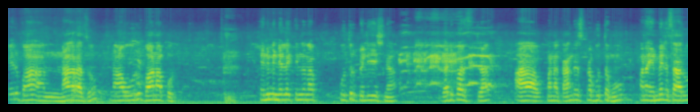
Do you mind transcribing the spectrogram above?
పేరు బా నాగరాజు. నా ఊరు బాణాపూర్. ఎనిమిది నెలల కింద నా కూతురు పెళ్ళి చేసిన గడి పరిస్థితిలో ఆ మన కాంగ్రెస్ ప్రభుత్వము మన ఎమ్మెల్యే సారు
